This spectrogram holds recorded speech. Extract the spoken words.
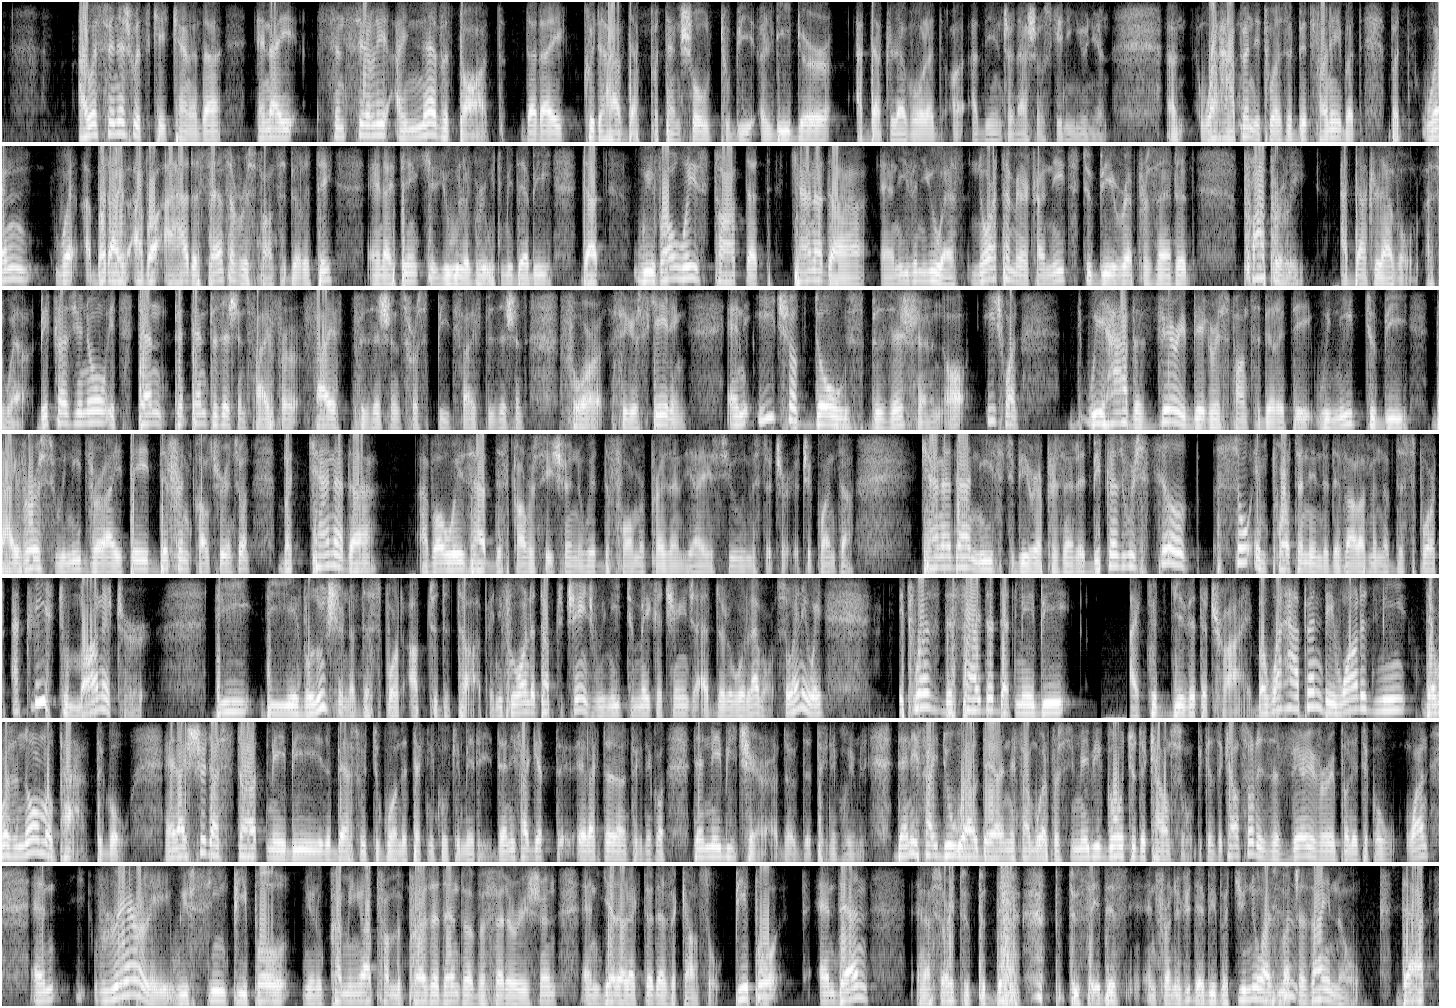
I was finished with Skate Canada, and I sincerely, I never thought that I could have that potential to be a leader at that level at, uh, at the International Skating Union. Um, what happened? It was a bit funny, but but when. When, but I, I had a sense of responsibility, and I think you will agree with me, Debbie, that we've always thought that Canada and even U.S., North America, needs to be represented properly at that level as well because you know it's 10, 10 positions five for five positions for speed five positions for figure skating and each of those positions or each one we have a very big responsibility we need to be diverse we need variety different culture and so on but canada I've always had this conversation with the former president of the ISU, Mr. Ch- Cinquanta. Canada needs to be represented because we're still so important in the development of the sport, at least to monitor the the evolution of the sport up to the top. And if we want the top to change, we need to make a change at the lower level. So anyway, it was decided that maybe I could give it a try. But what happened? They wanted me. There was a normal path to go, and I should have started maybe the best way to go on the technical committee. Then, if I get elected on technical, then maybe chair the, the technical committee. Then, if I do well there, and if I'm well perceived, maybe go to the council because the council is a very, very political one, and rarely we've seen people, you know, coming up from a president of a federation and get elected as a council. People, and then and I'm sorry to put this, to say this in front of you, Debbie, but you know as much as I know that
